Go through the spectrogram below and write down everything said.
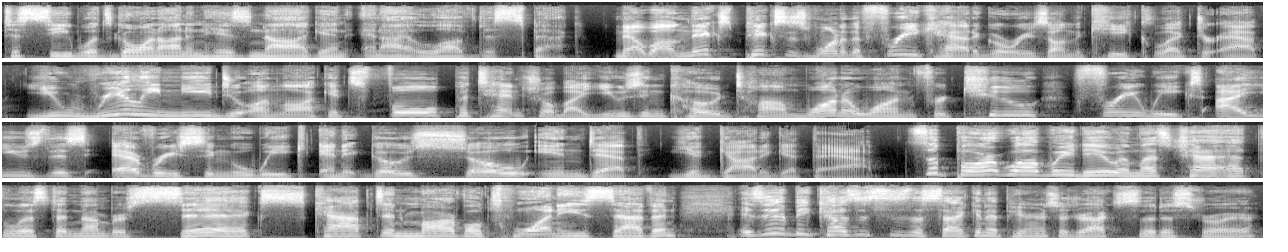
to see what's going on in his noggin. And I love this spec. Now, while Nick's Picks is one of the free categories on the Key Collector app, you really need to unlock its full potential by using code TOM101 for two free weeks. I use this every single week and it goes so in depth. You got to get the app. Support what we do and let's chat at the list at number six Captain Marvel 27. Is it because this is the second appearance of Drax the Destroyer?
